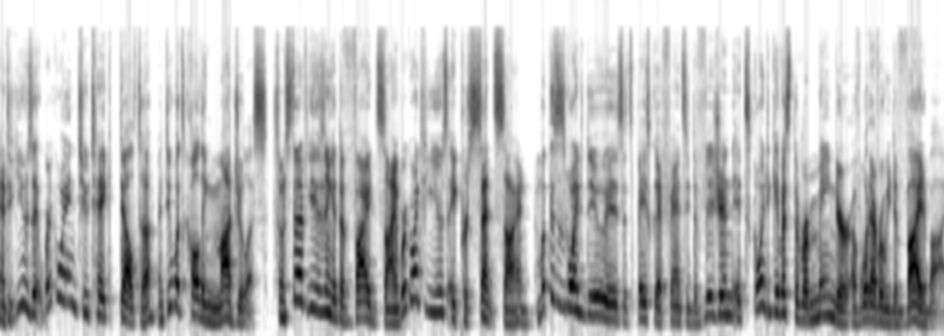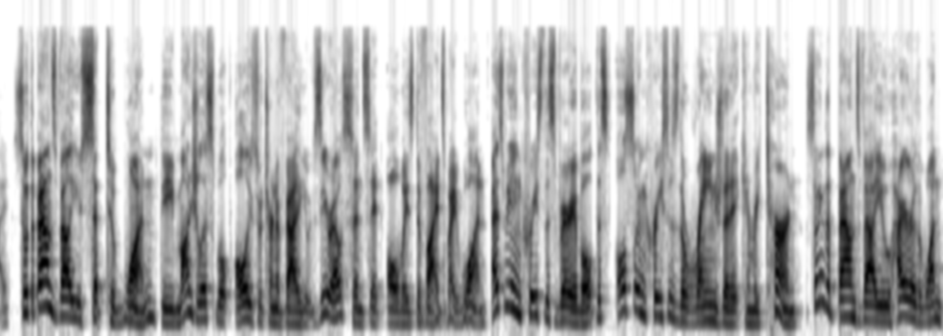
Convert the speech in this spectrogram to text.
And to use it, we're going to take delta and do what's called a modulus. So instead of using a divide sign, we're going to use a percent sign. And what this is going to do is it's basically a fancy division. It's going to give us the remainder of whatever we divide by. So with the bounds value set to 1, the modulus will always return a value of 0 since it always divides by 1. As we increase this variable, this also increases the range that it can return. Setting the bounds value higher the 1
